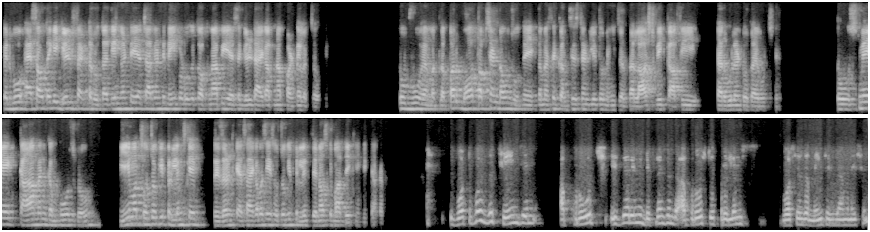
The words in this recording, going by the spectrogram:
फिर वो ऐसा होता है कि गिल्ट फैक्टर होता है, तीन घंटे या चार घंटे नहीं पढ़ोगे तो अपना भी ऐसे गिल्ट आएगा, अपना पढ़ने लग जाओगे। तो वो है मतलब पर बहुत अप्स एंड डाउन होते हैं, एकदम ऐसे कंसिस्टेंटली तो नहीं चलता। लास्ट वीक काफ़ी टर्बुलेंट होता है मुझसे। तो उसमें काम एंड कंपोज रहो। ये मत सोचो कि प्रीलिम्स के रिज़ल्ट कैसा आएगा, बस ये सोचो कि प्रीलिम्स देना, उसके बाद देखेंगे क्या करना what was the change in approach is there any difference in the approach to prelims versus the mains examination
